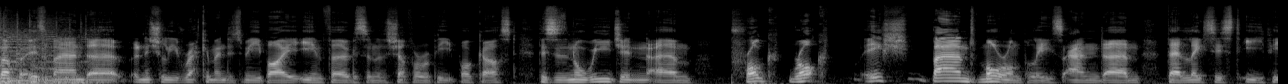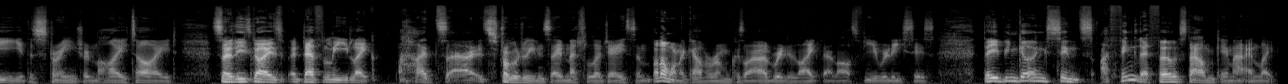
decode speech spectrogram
Up is a band uh, initially recommended to me by Ian Ferguson of the Shuffle Repeat podcast. This is a Norwegian um, prog rock ish band, Moron Police, and um, their latest EP, The Stranger in the High Tide. So these guys are definitely like I'd uh, struggle to even say metal adjacent, but I want to cover them because I really like their last few releases. They've been going since I think their first album came out in like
